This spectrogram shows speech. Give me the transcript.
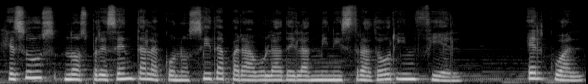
Jesús nos presenta la conocida parábola del administrador infiel, el cual,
